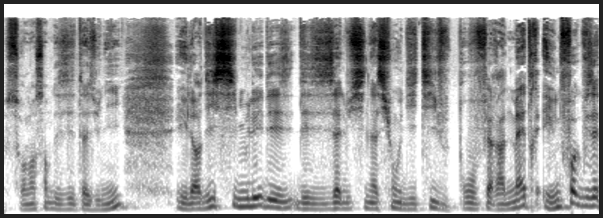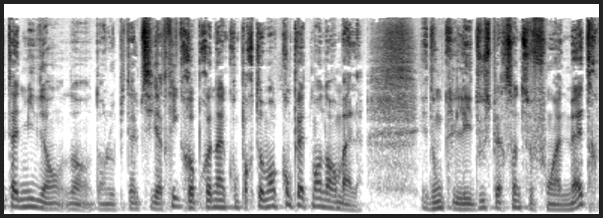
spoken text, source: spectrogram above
sur l'ensemble des États-Unis. Et il leur dit simulez des, hallucinations auditives pour vous faire admettre. Et une fois que vous êtes admis dans l'hôpital psychiatrique, reprenez un comportement complètement normal. Et donc les 12 personnes se font admettre.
